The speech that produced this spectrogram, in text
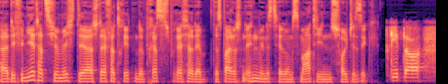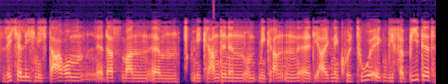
Äh, definiert hat sich für mich der stellvertretende Pressesprecher der, des bayerischen Innenministeriums Martin Scholtesig. Es geht da sicherlich nicht darum, äh, dass man ähm, Migrantinnen und Migranten äh, die eigene Kultur irgendwie verbietet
